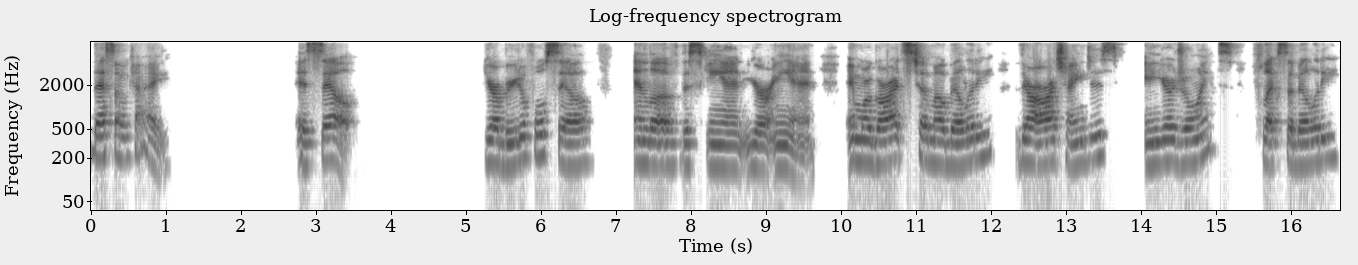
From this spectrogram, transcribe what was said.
That's okay. Accept your beautiful self and love the skin you're in. In regards to mobility, there are changes in your joints flexibility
